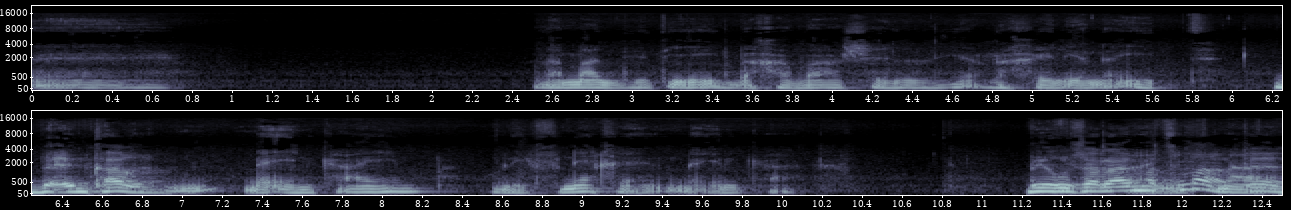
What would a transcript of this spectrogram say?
אה, למדתי בחווה של רחל ינאית. בעין כרם? בעין כרם, ולפני כן בעין כרם. בירושלים עצמה, כן.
